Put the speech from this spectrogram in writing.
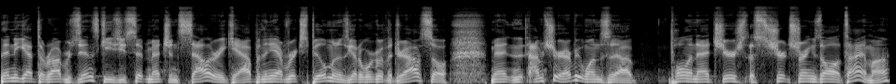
Then you got the Rob Brzezinski's. You said mentioned salary cap, and then you have Rick Spielman who's got to work with the draft. So, man, I'm sure everyone's uh, pulling at your shirt strings all the time, huh?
